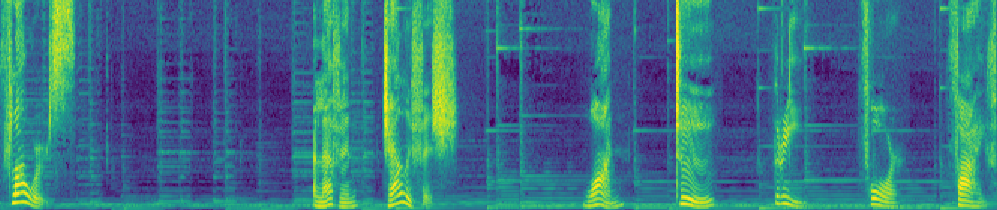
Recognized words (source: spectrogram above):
flowers. 11 jellyfish. 1 2 3 4 5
